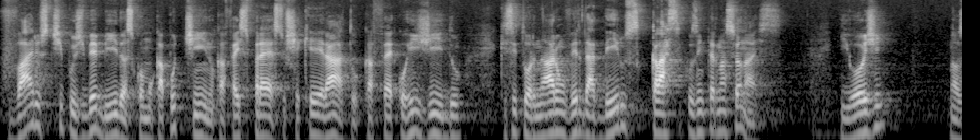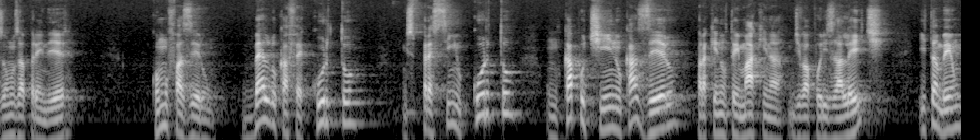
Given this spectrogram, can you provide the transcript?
vários tipos de bebidas como cappuccino, café expresso, shakerato, café corrigido, que se tornaram verdadeiros clássicos internacionais. E hoje nós vamos aprender como fazer um belo café curto um expressinho curto, um cappuccino caseiro, para quem não tem máquina de vaporizar leite, e também um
